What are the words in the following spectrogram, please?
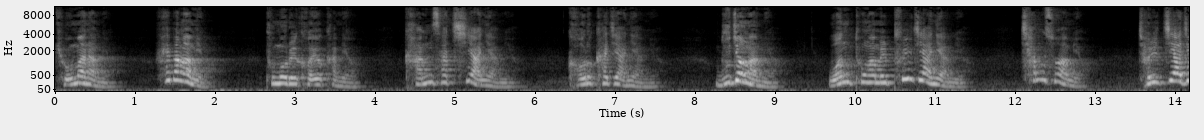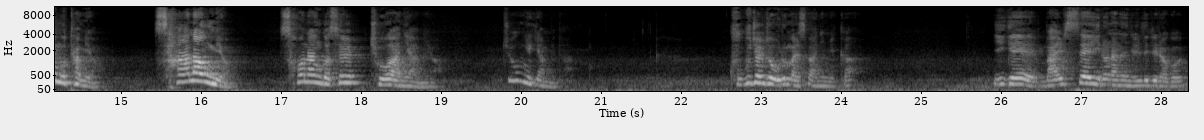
교만하며 회방하며 부모를 거역하며 감사치 아니하며 거룩하지 아니하며 무정하며 원통함을 풀지 아니하며 참소하며 절제하지 못하며 사나우며 선한 것을 좋아하냐며 쭉 얘기합니다. 구구절절 옳은 말씀 아닙니까? 이게 말세에 일어나는 일들이라고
